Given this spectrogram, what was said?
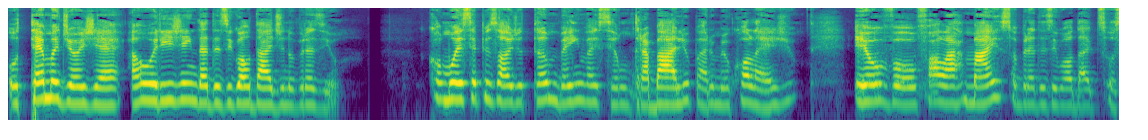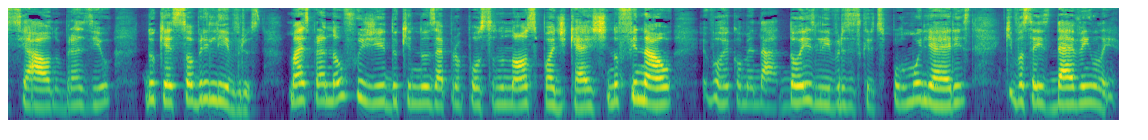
O tema de hoje é a origem da desigualdade no Brasil. Como esse episódio também vai ser um trabalho para o meu colégio, eu vou falar mais sobre a desigualdade social no Brasil do que sobre livros, mas para não fugir do que nos é proposto no nosso podcast, no final eu vou recomendar dois livros escritos por mulheres que vocês devem ler.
